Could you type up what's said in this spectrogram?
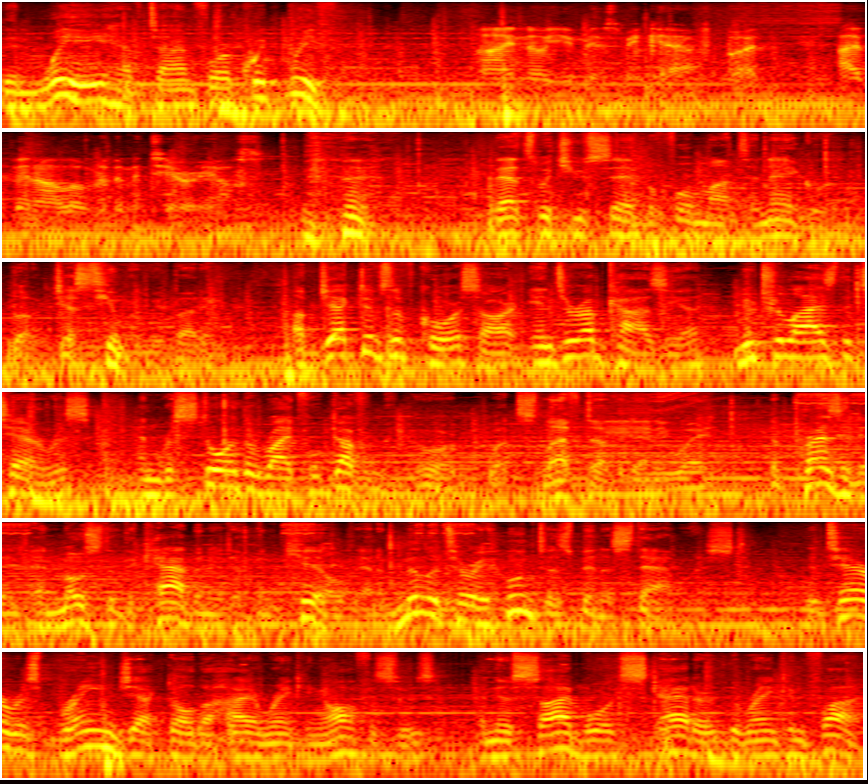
Then we have time for a quick briefing. I know you miss me, Kev, but I've been all over the materials. That's what you said before Montenegro. Look, just humor me, buddy. Objectives, of course, are enter Abkhazia, neutralize the terrorists, and restore the rightful government, or what's left of it anyway. The president and most of the cabinet have been killed, and a military junta's been established. The terrorists brain-jacked all the high-ranking officers, and their cyborgs scattered the rank and file.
